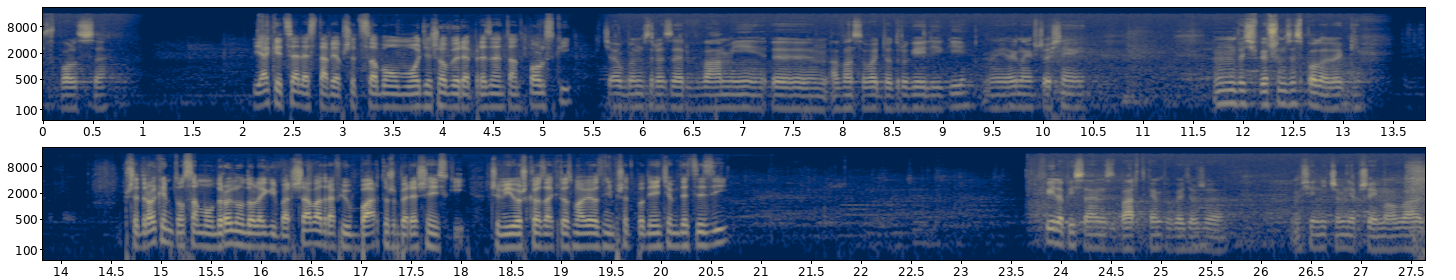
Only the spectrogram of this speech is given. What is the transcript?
w Polsce. Jakie cele stawia przed sobą młodzieżowy reprezentant Polski? Chciałbym z rezerwami y, awansować do drugiej ligi no jak najwcześniej być w pierwszym zespole Legii. Przed rokiem tą samą drogą do Legii Warszawa trafił Bartosz Bereszyński. Czy Miłosz Kozak rozmawiał z nim przed podjęciem decyzji? Chwilę pisałem z Bartkiem, powiedział, że się niczym nie przejmować,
